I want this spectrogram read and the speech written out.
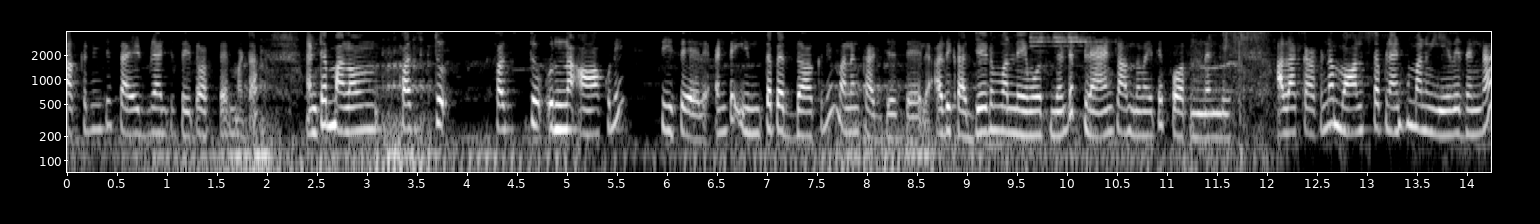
పక్క నుంచి సైడ్ బ్రాంచెస్ అయితే వస్తాయనమాట అంటే మనం ఫస్ట్ ఫస్ట్ ఉన్న ఆకుని తీసేయాలి. అంటే ఇంత పెద్ద ఆకుని మనం కట్ చేసేయాలి. అది కట్ చేయడం వల్ల ఏమవుతుందంటే ప్లాంట్ అందం అయితే పోతుందండి. అలా కాకుండా మాన్స్టర్ ప్లాంట్ని మనం ఏ విధంగా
